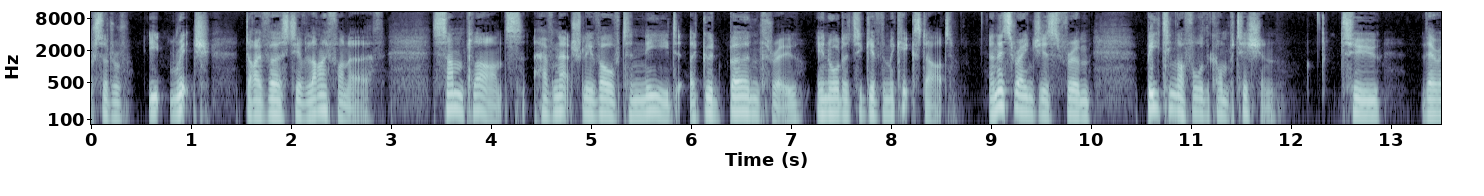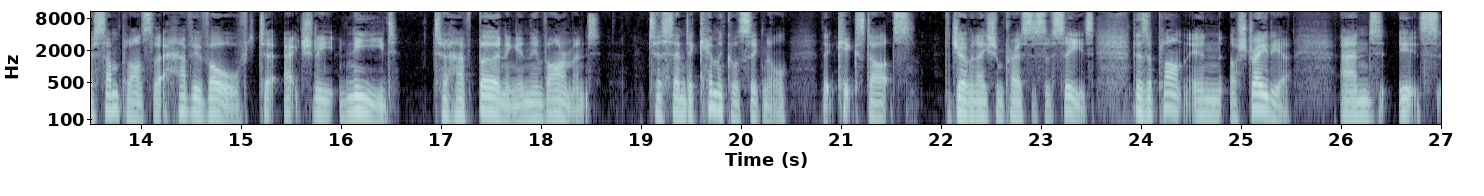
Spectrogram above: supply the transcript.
sort of rich diversity of life on Earth, some plants have naturally evolved to need a good burn through in order to give them a kickstart. And this ranges from beating off all the competition to there are some plants that have evolved to actually need to have burning in the environment to send a chemical signal that kickstarts the germination process of seeds. There's a plant in Australia, and it's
